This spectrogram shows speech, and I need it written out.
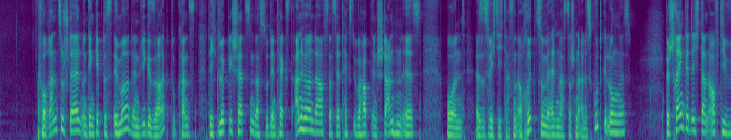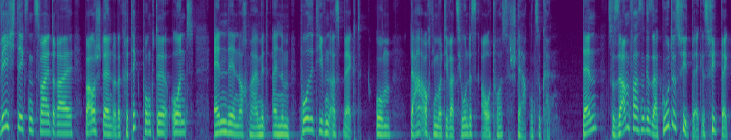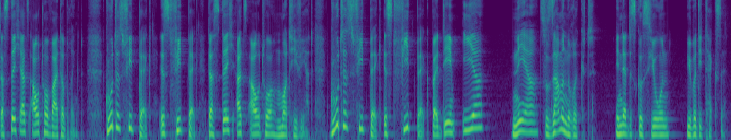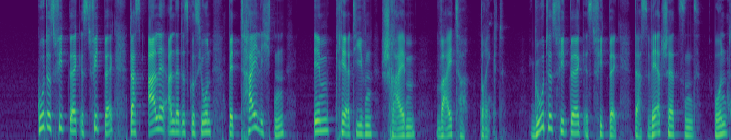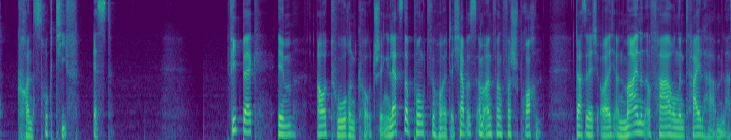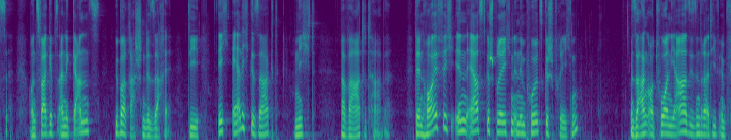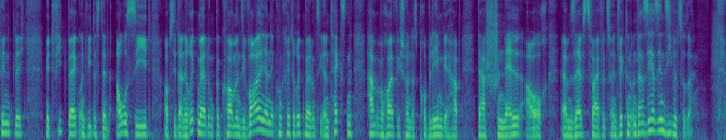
voranzustellen und den gibt es immer, denn wie gesagt, du kannst dich glücklich schätzen, dass du den Text anhören darfst, dass der Text überhaupt entstanden ist und es ist wichtig, das dann auch rückzumelden, was da schon alles gut gelungen ist. Beschränke dich dann auf die wichtigsten zwei, drei Baustellen oder Kritikpunkte und ende nochmal mit einem positiven Aspekt, um da auch die Motivation des Autors stärken zu können. Denn zusammenfassend gesagt, gutes Feedback ist Feedback, das dich als Autor weiterbringt. Gutes Feedback ist Feedback, das dich als Autor motiviert. Gutes Feedback ist Feedback, bei dem ihr näher zusammenrückt in der Diskussion über die Texte. Gutes Feedback ist Feedback, das alle an der Diskussion Beteiligten im kreativen Schreiben weiterbringt. Gutes Feedback ist Feedback, das wertschätzend und konstruktiv ist. Feedback im Autorencoaching. Letzter Punkt für heute. Ich habe es am Anfang versprochen, dass ich euch an meinen Erfahrungen teilhaben lasse. Und zwar gibt es eine ganz überraschende Sache, die ich ehrlich gesagt nicht erwartet habe. Denn häufig in Erstgesprächen, in Impulsgesprächen, sagen Autoren, ja, sie sind relativ empfindlich mit Feedback und wie das denn aussieht, ob sie da eine Rückmeldung bekommen. Sie wollen ja eine konkrete Rückmeldung zu ihren Texten, haben aber häufig schon das Problem gehabt, da schnell auch ähm, Selbstzweifel zu entwickeln und da sehr sensibel zu sein.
